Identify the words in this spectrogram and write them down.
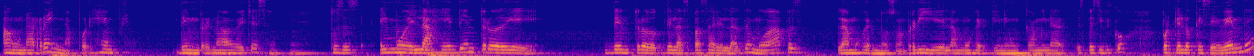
a una reina, por ejemplo, de un reinado de belleza. Entonces, el modelaje dentro de, dentro de las pasarelas de moda, pues la mujer no sonríe, la mujer tiene un caminar específico, porque lo que se vende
